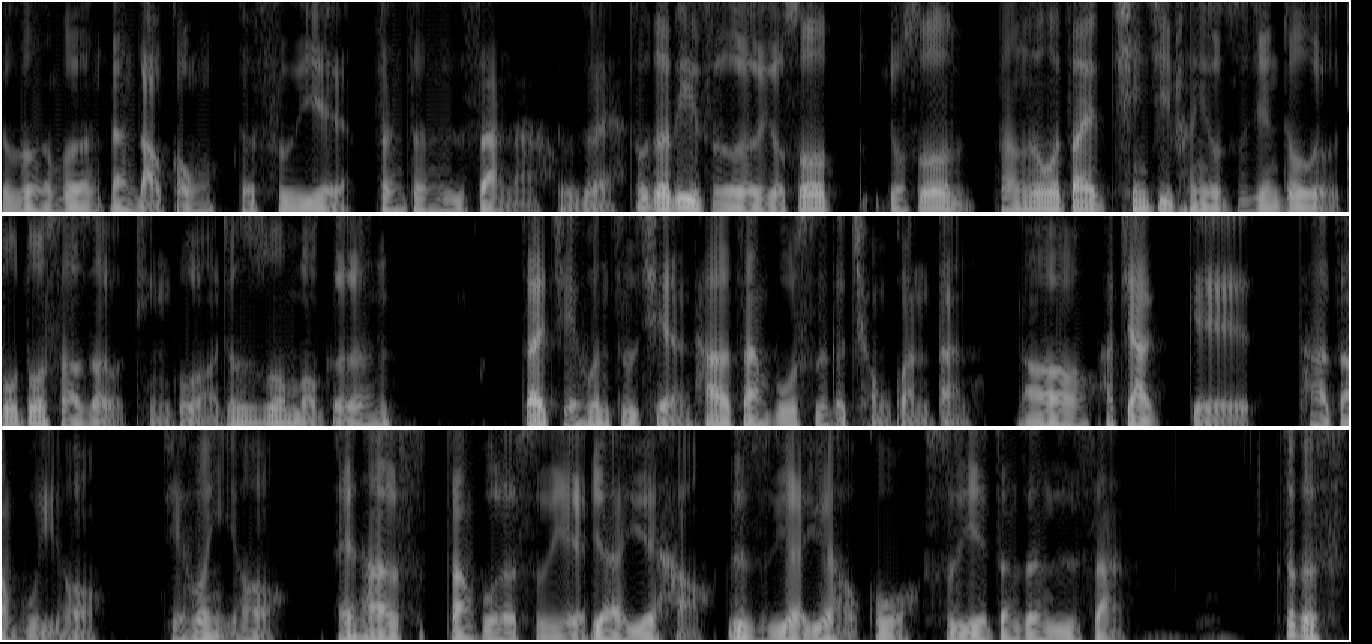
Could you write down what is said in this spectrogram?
就是能不能让老公的事业蒸蒸日上啊，对不对？这个例子有时候，有时候可能会在亲戚朋友之间都有多多少少有听过啊。就是说，某个人在结婚之前，她的丈夫是个穷光蛋，然后她嫁给她的丈夫以后，结婚以后，哎，她的丈夫的事业越来越好，日子越来越好过，事业蒸蒸日上，这个是。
